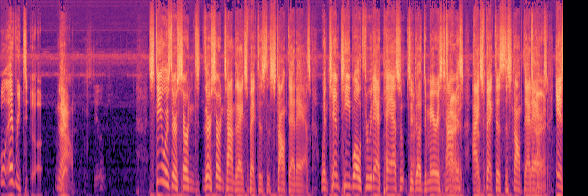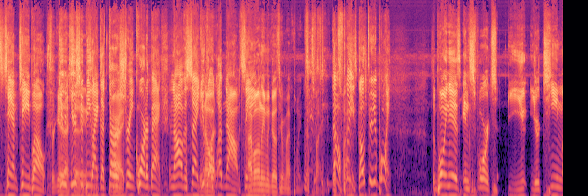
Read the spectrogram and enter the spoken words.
Well, every team. Uh, no. Yeah. Steelers, there are certain there are certain times I expect us to stomp that ass. When Tim Tebow threw that pass to uh, Demaryius Thomas, right. I expect us to stomp that ass. Right. It's Tim Tebow. Forget you, you should anything. be like a third right. string quarterback, and all of a sudden you, you go, uh, no. See, I won't even go through my point. That's fine. no, That's please go through your point. The point is, in sports, you, your team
